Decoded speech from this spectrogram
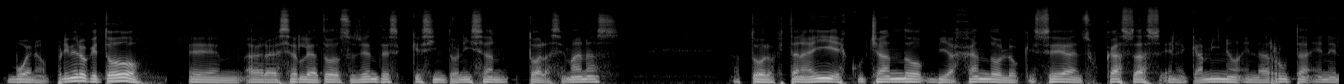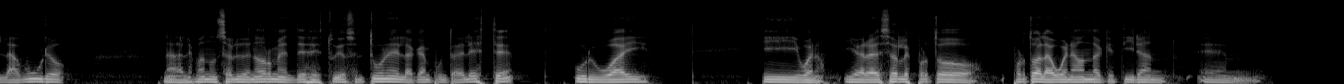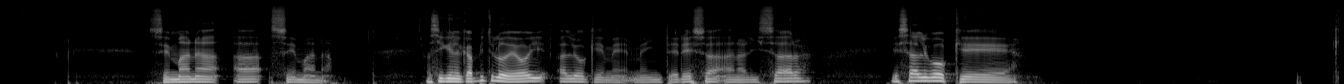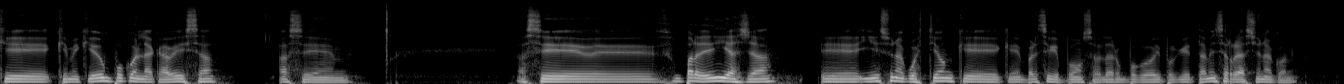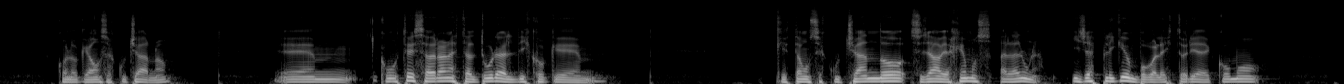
Bueno, primero que todo, Em, agradecerle a todos los oyentes que sintonizan todas las semanas, a todos los que están ahí escuchando, viajando, lo que sea, en sus casas, en el camino, en la ruta, en el laburo. Nada, les mando un saludo enorme desde Estudios El Túnel, acá en Punta del Este, Uruguay. Y bueno, y agradecerles por todo, por toda la buena onda que tiran em, semana a semana. Así que en el capítulo de hoy algo que me, interesa analizar es algo que, que, me quedó un poco en la cabeza hace, hace eh, un par de días ya. Eh, y es una cuestión que, me parece que podemos hablar un poco hoy, porque también se relaciona con, lo que vamos a escuchar, ¿no? Em, como ustedes sabrán a esta altura, el disco que, que estamos escuchando se llama Viajemos a la Luna. Y ya expliqué un poco la historia de cómo,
